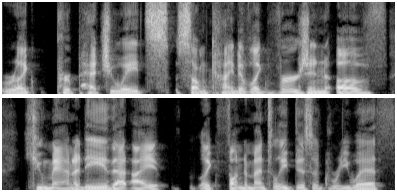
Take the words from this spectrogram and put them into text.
like perpetuates some kind of like version of humanity that I like fundamentally disagree with.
